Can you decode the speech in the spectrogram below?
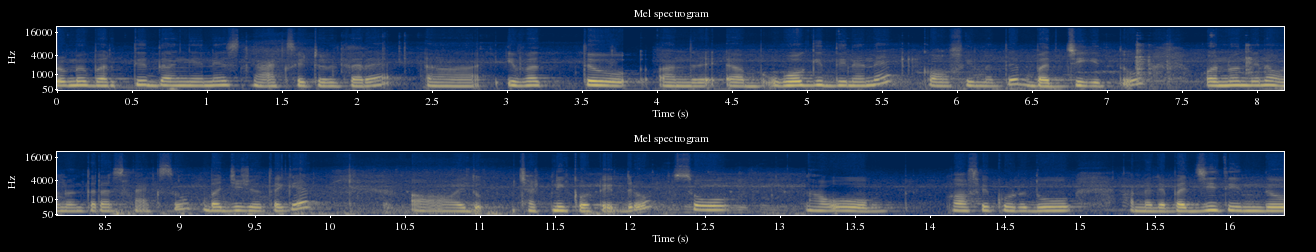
ರೂಮಿಗೆ ಬರ್ತಿದ್ದಂಗೆ ಸ್ನ್ಯಾಕ್ಸ್ ಇಟ್ಟಿರ್ತಾರೆ. ಇವತ್ತು ಅಂದರೆ ಹೋಗಿದ್ದ ದಿನವೇ ಕಾಫಿ ಮತ್ತು ಬಜ್ಜಿಗಿತ್ತು. ಒಂದೊಂದು ದಿನ ಒಂದೊಂದು ಥರ ಸ್ನ್ಯಾಕ್ಸು ಬಜ್ಜಿ ಜೊತೆಗೆ ಇದು ಚಟ್ನಿ ಕೊಟ್ಟಿದ್ದರು ಸೊ ನಾವು ಕಾಫಿ ಕುಡಿದು ಆಮೇಲೆ ಬಜ್ಜಿ ತಿಂದು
